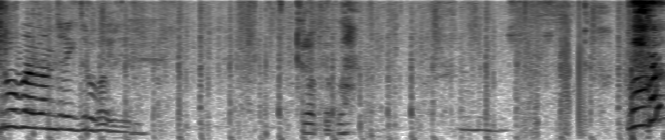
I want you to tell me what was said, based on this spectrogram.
Drop'a ben direkt drop'a gidiyorum. Trap yok lan. Lan.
